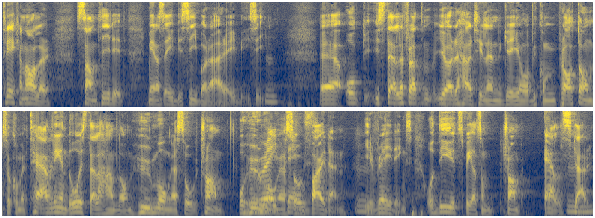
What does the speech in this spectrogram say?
tre kanaler samtidigt, medan ABC bara är ABC. Eh, och istället för att göra det här till en grej om vad vi kommer att prata om, så kommer tävlingen då istället handla om hur många såg Trump och hur många Ratings. såg Biden i ratings. Och det är ju ett spel som Trump älskar.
